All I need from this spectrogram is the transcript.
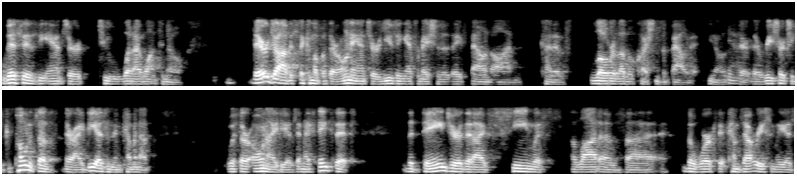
this is the answer to what I want to know their job is to come up with their own answer using information that they've found on kind of lower level questions about it. You know, yeah. they're they're researching components of their ideas and then coming up with their own ideas. And I think that the danger that I've seen with a lot of uh, the work that comes out recently is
